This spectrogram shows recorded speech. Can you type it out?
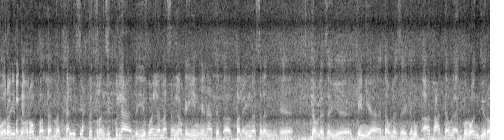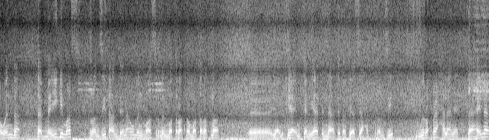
وقريب كمان. لأوروبا. طب ما نخلي سياحة الترانزيت كلها بيجوا لنا مثلا لو جايين هنا تبقى طالعين مثلا آه، دولة زي آه، كينيا دولة زي جنوب. أبعد دولة بوروندي رواندا طب ما يجي مصر ترانزيت عندنا ومن مصر من مطاراتنا ومطاراتنا آه، يعني فيها إمكانيات إنها تبقى فيها سياحة ترانزيت ويروح رايح على هناك. فهنا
